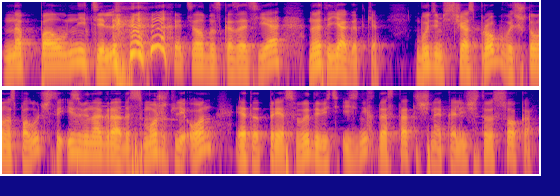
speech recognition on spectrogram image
наполнитель, хотел бы сказать я, но это ягодки. Будем сейчас пробовать, что у нас получится из винограда. Сможет ли он, этот пресс, выдавить из них достаточное количество сока?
